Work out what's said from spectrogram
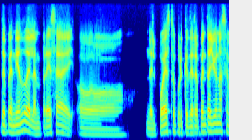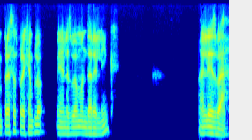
dependiendo de la empresa y- o del puesto, porque de repente hay unas empresas, por ejemplo, miren, les voy a mandar el link. Ahí les va.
